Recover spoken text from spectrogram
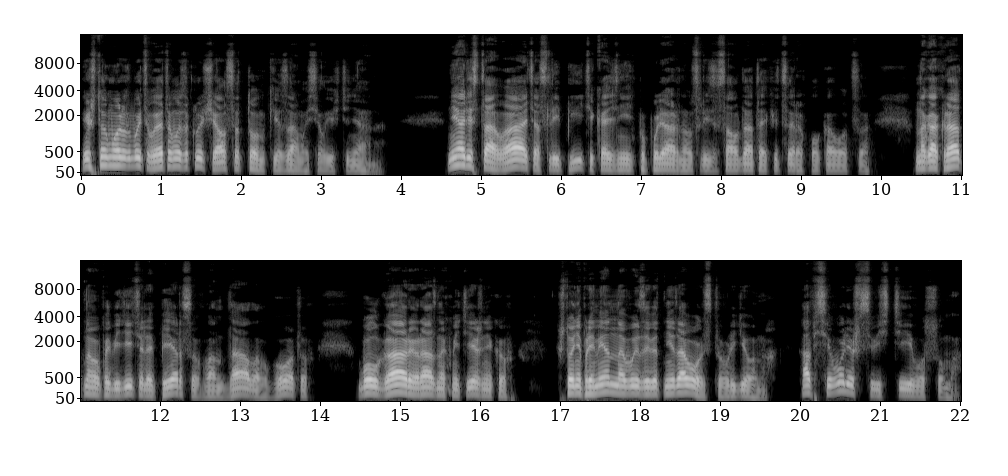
И что, может быть, в этом и заключался тонкий замысел Евтиниана. Не арестовать, ослепить и казнить популярного среди солдат и офицеров полководца, многократного победителя персов, вандалов, готов, булгар и разных мятежников, что непременно вызовет недовольство в регионах, а всего лишь свести его с ума.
